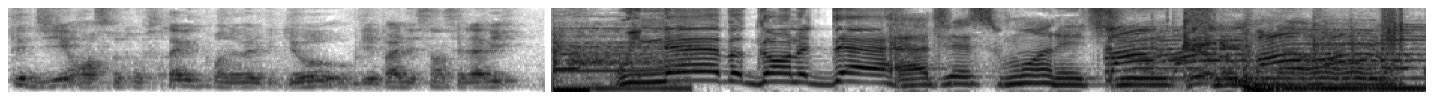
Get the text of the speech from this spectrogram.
Tout est dit, on se retrouve très vite pour une nouvelle vidéo. N'oubliez pas, le dessin c'est la vie. We never gonna die. I just wanted you to know.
